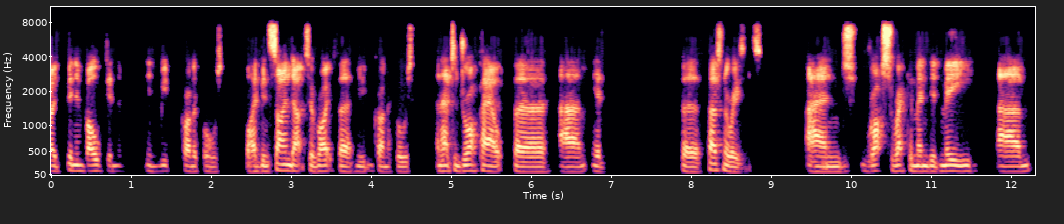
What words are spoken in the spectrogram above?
had been involved in in Mutant Chronicles or had been signed up to write for Mutant Chronicles and had to drop out for um, for personal reasons. And Ross recommended me um,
